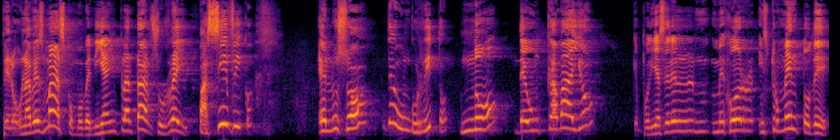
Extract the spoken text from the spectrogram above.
Pero una vez más, como venía a implantar su rey pacífico, él usó de un burrito, no de un caballo que podía ser el mejor instrumento de,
